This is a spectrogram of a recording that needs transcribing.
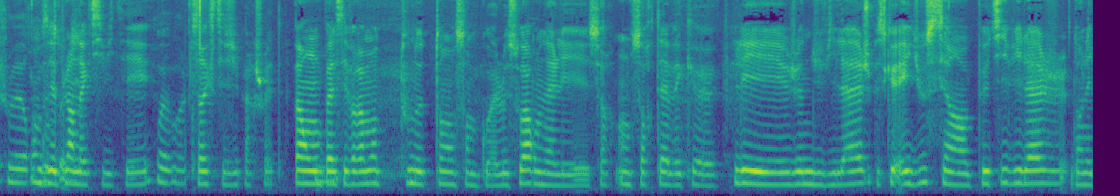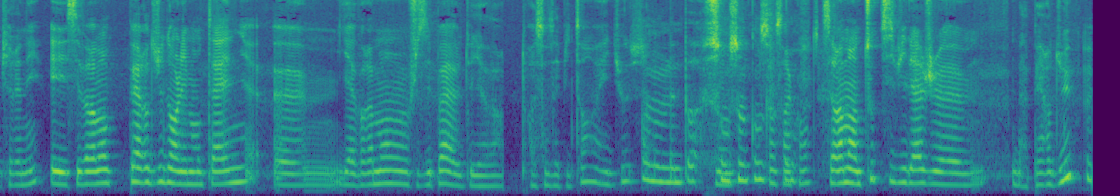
Je me On faisait plein d'activités. Ouais, voilà. C'est vrai que c'était super chouette. Enfin, on passait vraiment tout notre temps ensemble, quoi. Le soir, on allait, on sortait avec euh, les jeunes du village, parce que Aidius, c'est un petit village dans les Pyrénées, et c'est vraiment perdu dans les montagnes. Euh, Il y a vraiment, je sais pas, il doit y avoir 300 habitants à Aidius. Oh non, même pas. 150. je pense. 150. C'est vraiment un tout petit village euh, bah, perdu. Mm.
